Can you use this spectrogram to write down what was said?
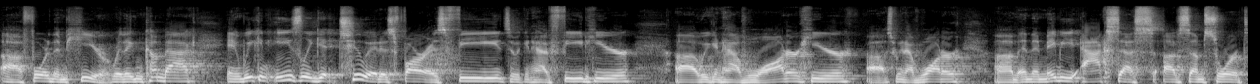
uh, for them here where they can come back and we can easily get to it as far as feed. So we can have feed here. Uh, we can have water here, uh, so we can have water, um, and then maybe access of some sort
